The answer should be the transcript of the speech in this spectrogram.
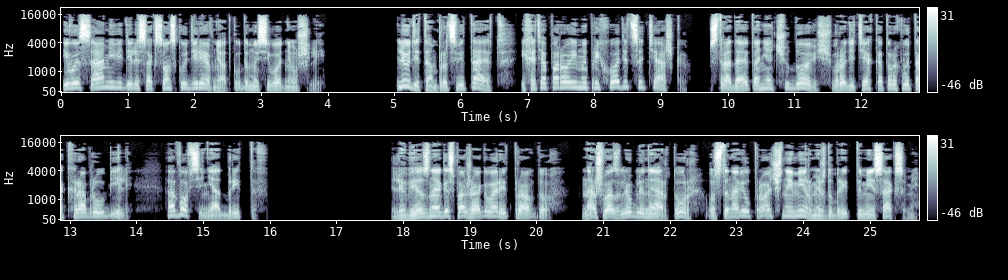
И вы сами видели саксонскую деревню, откуда мы сегодня ушли. Люди там процветают, и хотя порой им и приходится тяжко, страдают они от чудовищ, вроде тех, которых вы так храбро убили, а вовсе не от бриттов. «Любезная госпожа говорит правду. Наш возлюбленный Артур установил прочный мир между бриттами и саксами,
